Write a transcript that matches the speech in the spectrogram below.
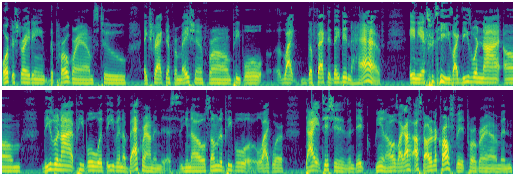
orchestrating the programs to extract information from people like the fact that they didn't have any expertise. Like these were not um these were not people with even a background in this you know? Some of the people like were dietitians and did you know like I, I, started a CrossFit program and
